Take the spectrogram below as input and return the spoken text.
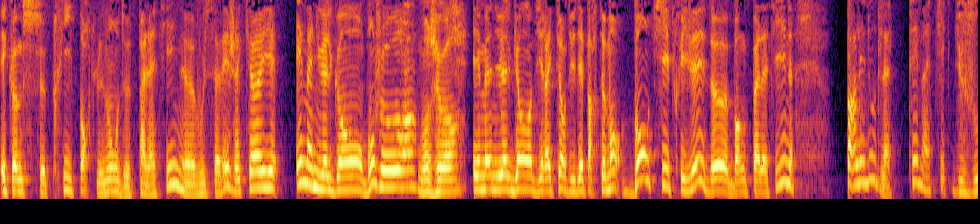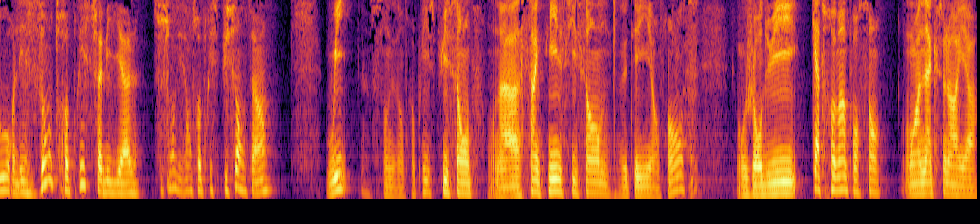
Et comme ce prix porte le nom de Palatine, vous le savez, j'accueille Emmanuel Gand. Bonjour. Bonjour. Emmanuel Gand, directeur du département banquier privé de Banque Palatine. Parlez-nous de la thématique du jour, les entreprises familiales. Ce sont des entreprises puissantes, hein Oui, ce sont des entreprises puissantes. On a 5600 ETI en France. Aujourd'hui, 80% ont un actionnariat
